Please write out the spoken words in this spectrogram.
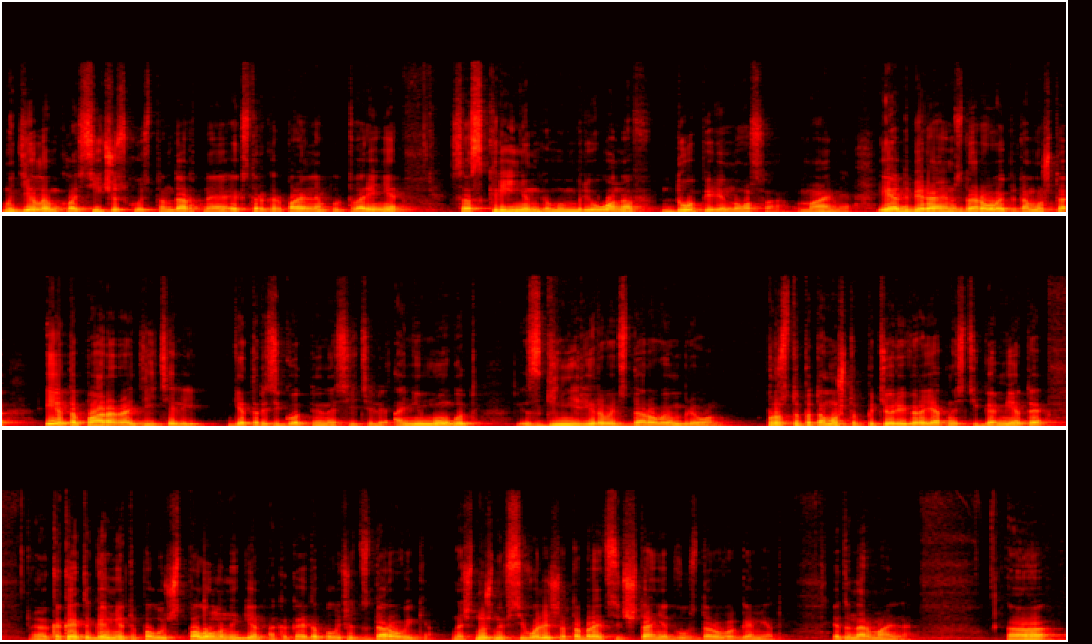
Мы делаем классическую стандартное экстракорпоральное оплодотворение со скринингом эмбрионов до переноса маме. И отбираем здоровые, потому что эта пара родителей, гетерозиготные носители, они могут сгенерировать здоровый эмбрион. Просто потому, что по теории вероятности гаметы, э, какая-то гамета получит поломанный ген, а какая-то получит здоровый ген. Значит, нужно всего лишь отобрать сочетание двух здоровых гамет. Это нормально. А,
